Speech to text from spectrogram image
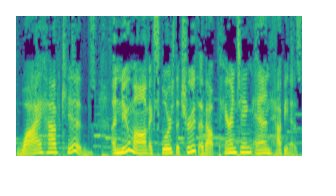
Why Have Kids? A new mom explores the truth about parenting and happiness.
